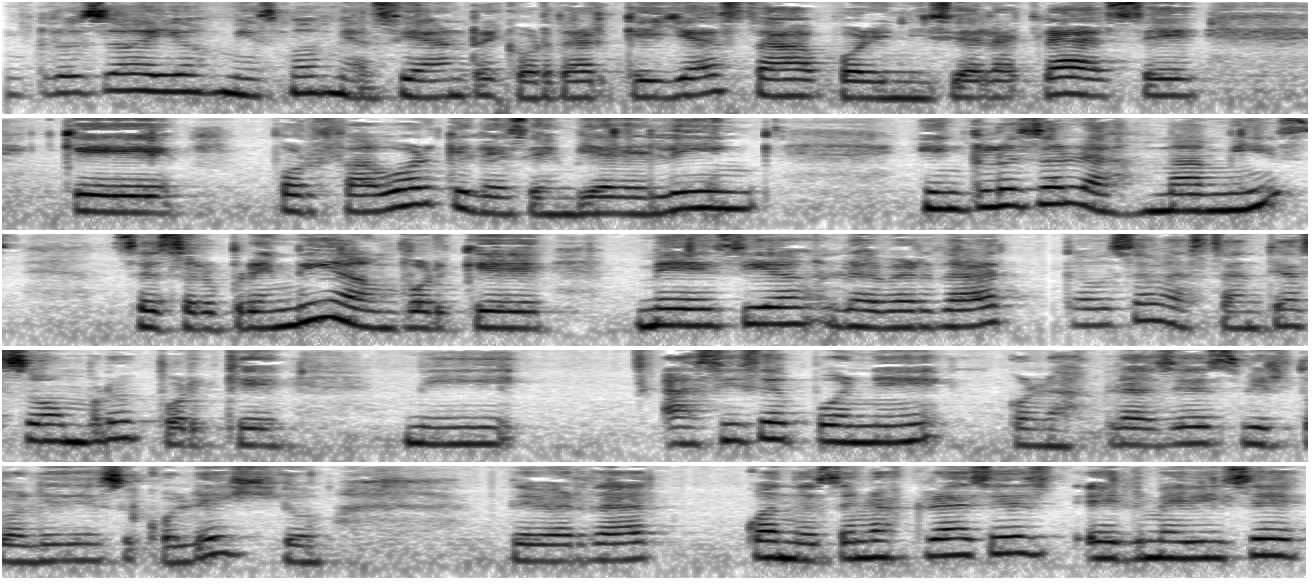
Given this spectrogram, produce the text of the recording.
incluso ellos mismos me hacían recordar que ya estaba por iniciar la clase, que por favor que les enviara el link. Incluso las mamis se sorprendían porque me decían, la verdad, causa bastante asombro porque mi así se pone con las clases virtuales de su colegio. De verdad, cuando está en las clases, él me dice,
